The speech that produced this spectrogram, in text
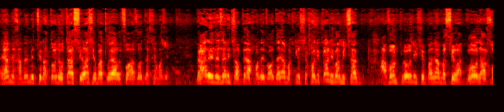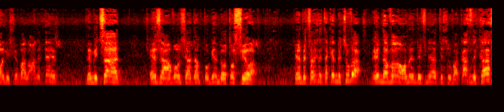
היה מכוון בתפילתו לאותה הסירה שבה תלויה הרפואה הזאת, זה השם הזה. ועל ידי זה נתרפא החולה, ועוד היה מכיר שחולי פלוני בא מצד עוון פלוני שפגם בסירה. כל החולי שבא לו עליכם זה מצד איזה עוון שאדם פוגם באותו סירה. כן, וצריך לתקן בתשובה. אין דבר העומד בפני התשובה. כך וכך,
